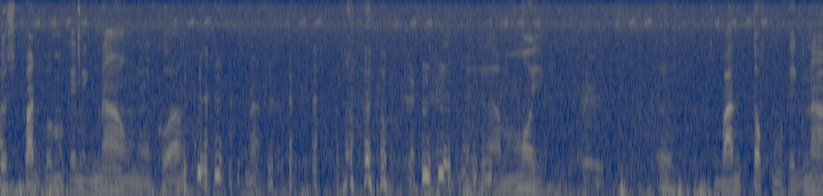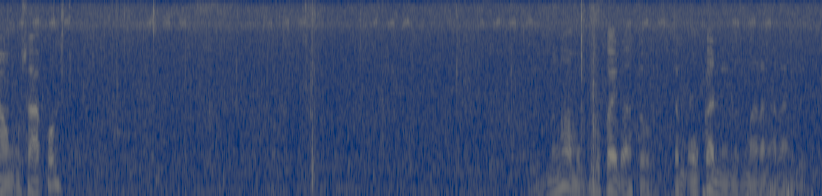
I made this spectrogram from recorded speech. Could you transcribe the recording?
Duspad pa mo nignaong ni ko ang na. Lamoy. Bantok mo kay gnaong usapon. Nga mo bulukay dato. Tamukan ni nagmarang-arang di.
